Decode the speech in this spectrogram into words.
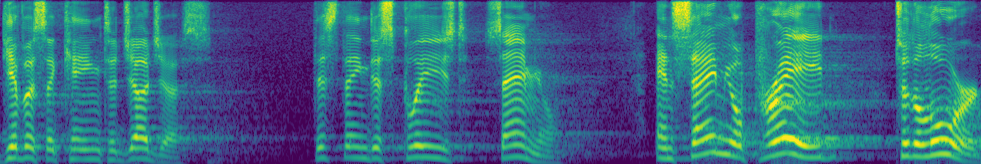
Give us a king to judge us. This thing displeased Samuel. And Samuel prayed to the Lord.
